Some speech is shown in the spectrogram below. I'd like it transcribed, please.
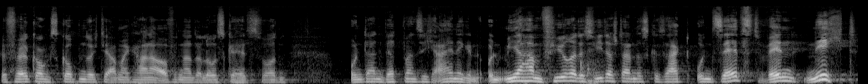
Bevölkerungsgruppen durch die Amerikaner aufeinander losgehetzt wurden. Und dann wird man sich einigen. Und mir haben Führer des Widerstandes gesagt, und selbst wenn nicht,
